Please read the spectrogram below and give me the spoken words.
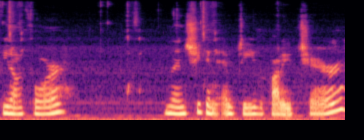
feed on floor. And then she can empty the potty chair.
